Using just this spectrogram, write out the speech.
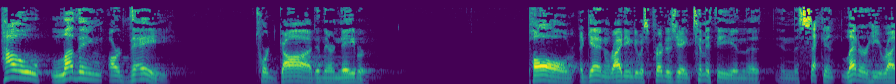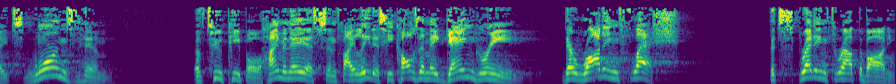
How loving are they toward God and their neighbor? Paul, again, writing to his protege Timothy in the, in the second letter he writes, warns him of two people, Hymenaeus and Philetus. He calls them a gangrene. They're rotting flesh that's spreading throughout the body.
